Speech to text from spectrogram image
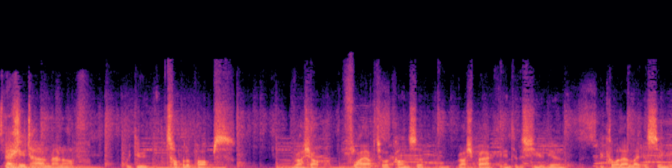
Special guitar and run off. We do top of the pops, rush up, fly up to a concert, and rush back into the studio, record our latest single.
